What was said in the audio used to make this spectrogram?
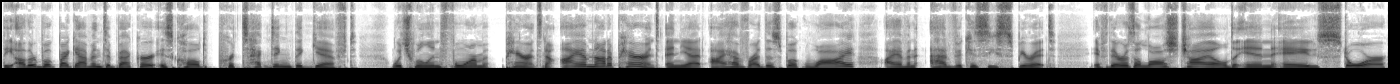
The other book by Gavin de Becker is called Protecting the Gift which will inform parents. Now, I am not a parent, and yet I have read this book. Why? I have an advocacy spirit. If there is a lost child in a store,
